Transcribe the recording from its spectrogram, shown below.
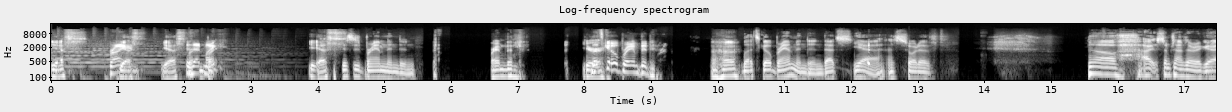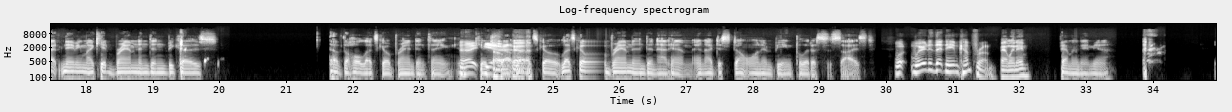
Brian. Brian. Yes. Brian. Yes. Yes. Is that Mike? Yes. This is Bramnenden. Bramden. You're Let's go, Bramden. uh-huh. Let's go Bramnenden. That's yeah, that's sort of No, I sometimes I regret naming my kid Bramnenden because of the whole let's go Brandon thing. And Uh, kids yeah. shout, Yeah. let's go let's go Bramnenden at him and I just don't want him being politicized. Wh- Where did that name come from? Family name? Family name, yeah.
